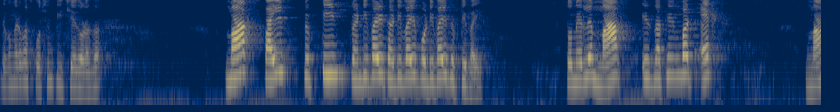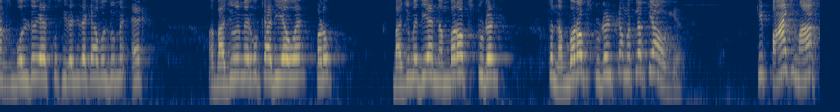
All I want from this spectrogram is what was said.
देखो, मेरे पास क्वेश्चन पीछे है थोड़ा सा। Marks five fifteen twenty five thirty five forty five fifty five तो मेरे लिए marks is nothing but x marks बोल दो या इसको सीधा सीधा क्या बोल दूँ मैं? एक्स और बाजू में मेरे को क्या दिया हुआ है? पढ़ो। बाजू में दिया नंबर ऑफ़ स्टूडेंट्स तो नंबर ऑफ़ स्टूडेंट्स का मतलब क्या हो गया? कि पाँच मार्क्स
